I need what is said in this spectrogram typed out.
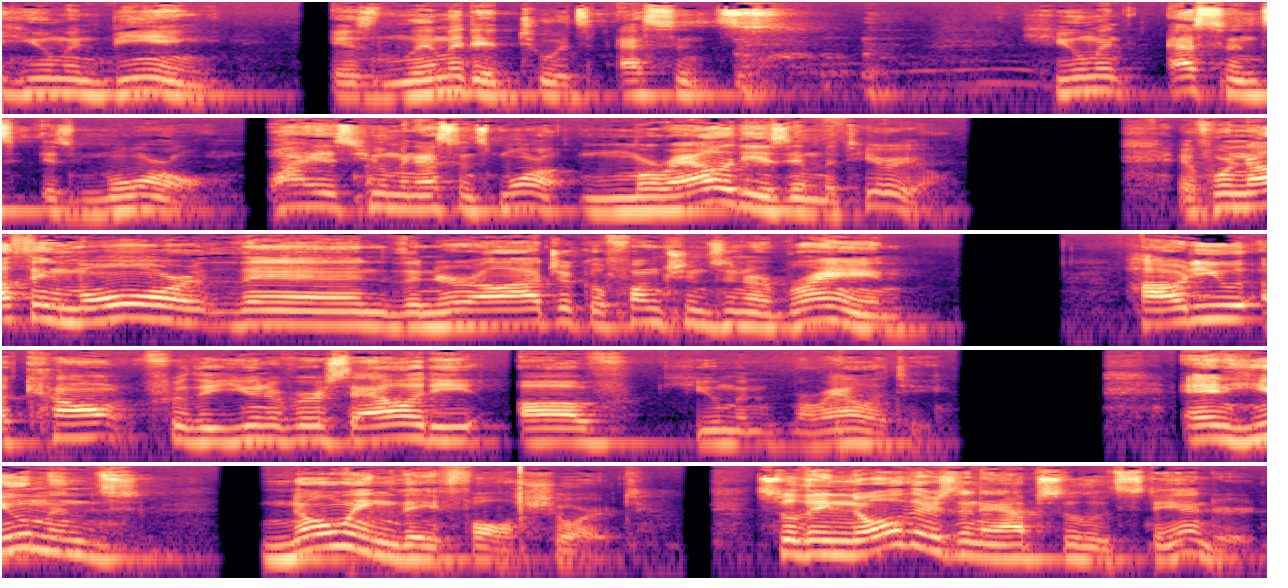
human being is limited to its essence. Human essence is moral. Why is human essence moral? Morality is immaterial. If we're nothing more than the neurological functions in our brain, how do you account for the universality of human morality? And humans knowing they fall short. So they know there's an absolute standard.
